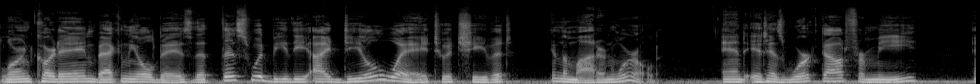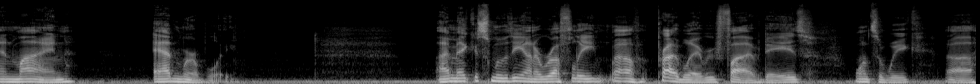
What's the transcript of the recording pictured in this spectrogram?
Loren Cordain back in the old days, that this would be the ideal way to achieve it in the modern world. And it has worked out for me and mine admirably. I make a smoothie on a roughly, well, probably every five days, once a week, uh,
